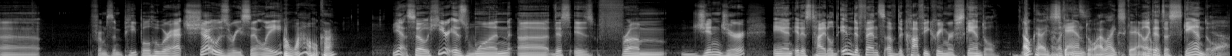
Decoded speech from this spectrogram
uh from some people who were at shows recently. Oh wow, okay. Yeah, so here is one. Uh this is from Ginger and it is titled In Defense of the Coffee Creamer Scandal. Okay, scandal. I like scandal. I like that it's a scandal.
